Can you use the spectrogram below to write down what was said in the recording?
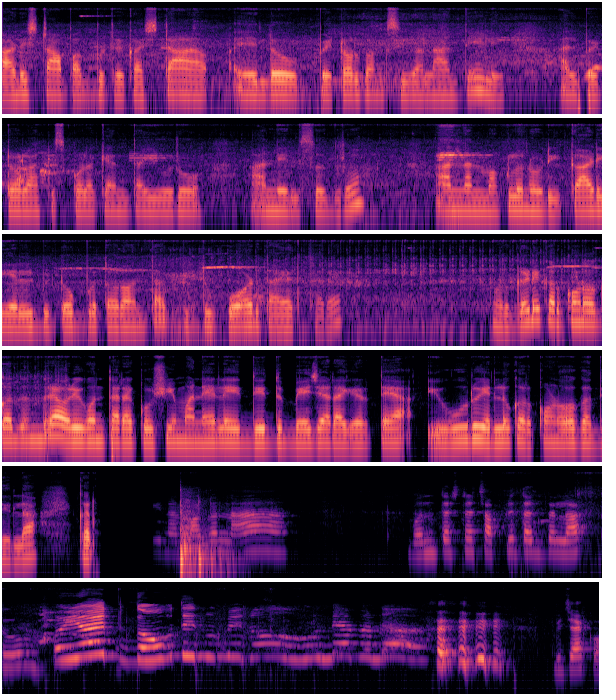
ಗಾಡಿ ಸ್ಟಾಪ್ ಆಗಿಬಿಟ್ರೆ ಕಷ್ಟ. ಎಲ್ಲೂ ಪೆಟ್ರೋಲ್ ಬಂಕ್ ಸಿಗಲ್ಲ ಅಂತೇಳಿ. ಅಲ್ಲಿ ಪೆಟ್ರೋಲ್ ಹಾಕಿಸ್ಕೊಳ್ಳೋಕ್ಕೆ ಅಂತ ಇವರು ನಿಲ್ಲಿಸಿದ್ರು ನನ್ನ ಮಕ್ಕಳು ನೋಡಿ ಗಾಡಿ ಎಲ್ಲಿ ಬಿಟ್ಟು ಹೋಗ್ಬಿಡ್ತಾರೋ ಅಂತ ಬಿದ್ದು ಓಡ್ತಾ ಇರ್ತಾರೆ. ಹೊರಗಡೆ ಕರ್ಕೊಂಡು ಹೋಗೋದಂದರೆ ಅವ್ರಿಗೊಂಥರ ಖುಷಿ ಮನೆಯಲ್ಲೇ ಇದ್ದಿದ್ದು ಬೇಜಾರಾಗಿರುತ್ತೆ. ಇವರು ಎಲ್ಲೂ ಕರ್ಕೊಂಡು ಹೋಗೋದಿಲ್ಲ. ಕರ್ ನನ್ನ ಮಗನ್ನ ಬಂದ ತಕ್ಷಣ ಚಪ್ಪಲಿ ತೆಗ್ದಲ್ಲಾಕ್ತು ಬಿಜಾಕೋ.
